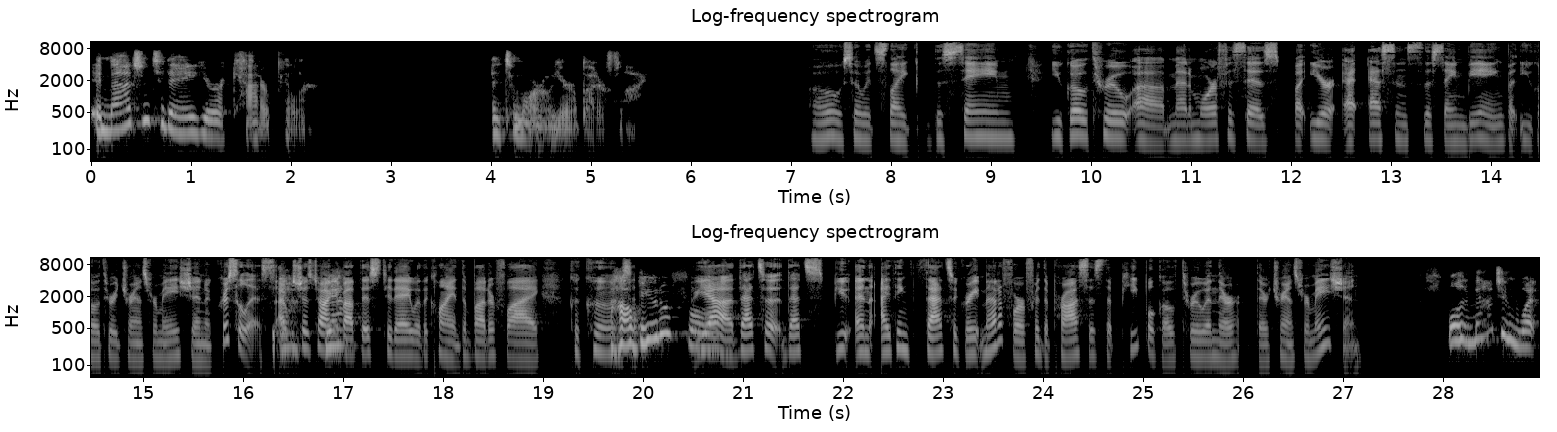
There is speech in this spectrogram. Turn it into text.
Imagine today you're a caterpillar and tomorrow you're a butterfly Oh, so it's like the same, you go through a metamorphosis, but you're at essence the same being, but you go through a transformation, a chrysalis. Yeah, I was just talking yeah. about this today with a client, the butterfly cocoons. How beautiful. Yeah, that's a, that's, be- and I think that's a great metaphor for the process that people go through in their, their transformation. Well, imagine what,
